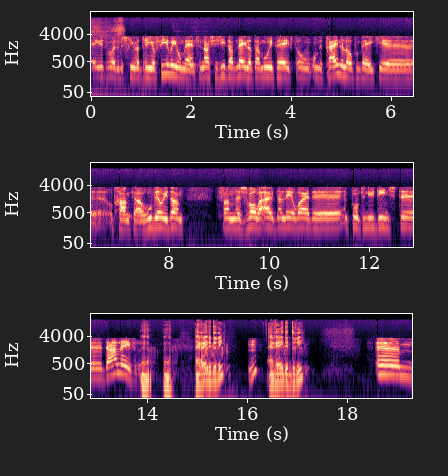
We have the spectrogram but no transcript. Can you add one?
Nee, het worden misschien wel drie of vier miljoen mensen. En als je ziet dat Nederland daar moeite heeft om, om de treinenloop een beetje eh, op gang te houden... hoe wil je dan van eh, Zwolle uit naar Leeuwarden een continu dienst eh, daar leveren? Ja, ja. En reden 3? Hm? En reden 3? Ehm,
